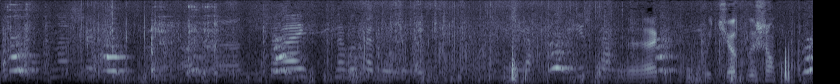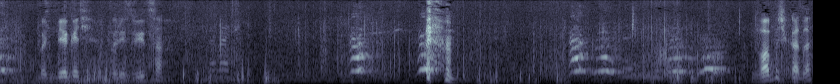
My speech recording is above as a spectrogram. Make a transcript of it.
вот наши. Давай на выход. Видишь там? Так, бычок вышел. Побегать, порезвиться. Два бычка, да?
